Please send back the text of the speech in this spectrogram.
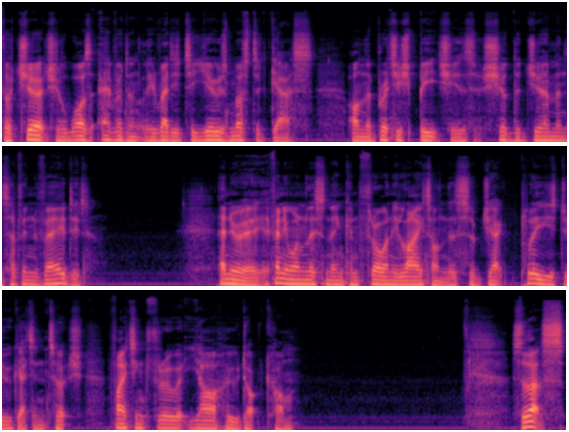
though Churchill was evidently ready to use mustard gas on the British beaches should the Germans have invaded. Anyway, if anyone listening can throw any light on this subject, please do get in touch, fightingthrough at yahoo.com. So that's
